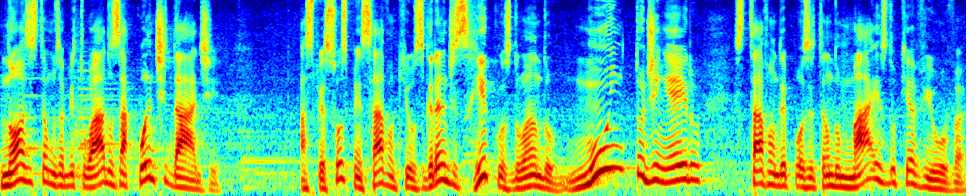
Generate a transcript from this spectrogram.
Nós estamos habituados à quantidade. As pessoas pensavam que os grandes ricos, doando muito dinheiro, estavam depositando mais do que a viúva.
